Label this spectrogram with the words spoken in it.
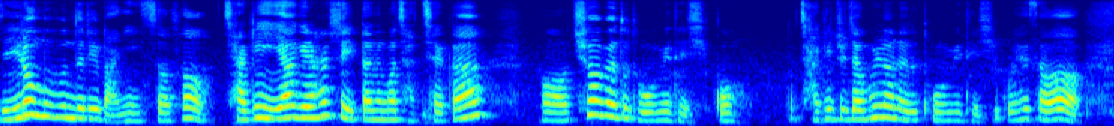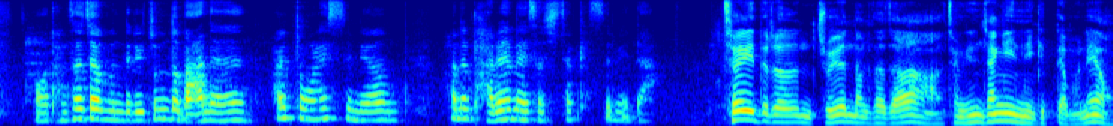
이런 부분들이 많이 있어서 자기 이야기를 할 수 있다는 것 자체가 어, 취업에도 도움이 되시고 또 자기 주장 훈련에도 도움이 되시고 해서 어, 당사자분들이 좀 더 많은 활동을 했으면 하는 바람에서 시작했습니다. 저희들은 조연 당사자 정신장애인이기 때문에요.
